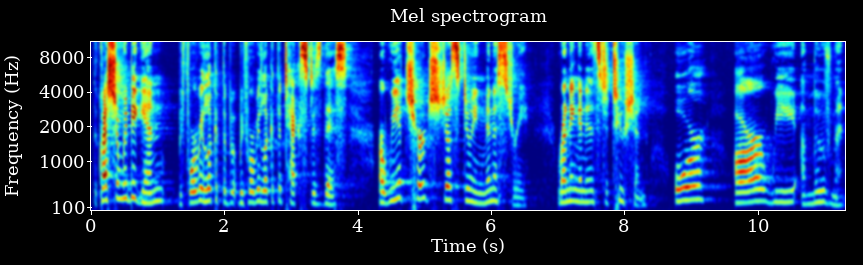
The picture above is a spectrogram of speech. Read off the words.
The question we begin before we look at the before we look at the text is this: Are we a church just doing ministry? Running an institution, or are we a movement?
